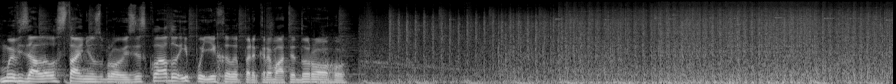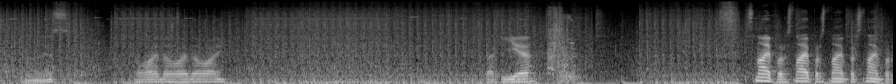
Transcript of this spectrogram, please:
Ми взяли останню зброю зі складу і поїхали перекривати дорогу. Вниз. Давай, давай, давай. Так, є. Снайпер, снайпер, снайпер, снайпер.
